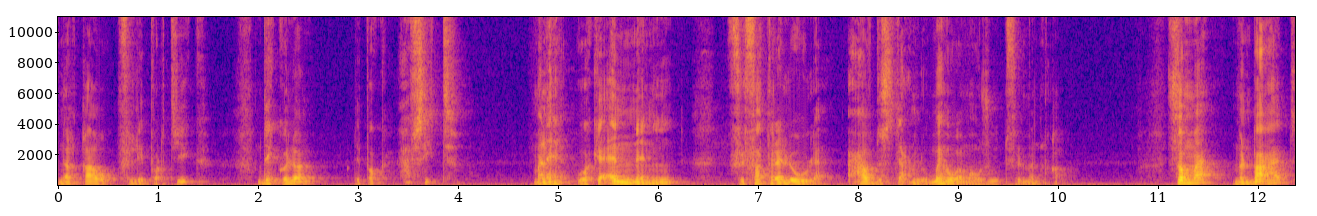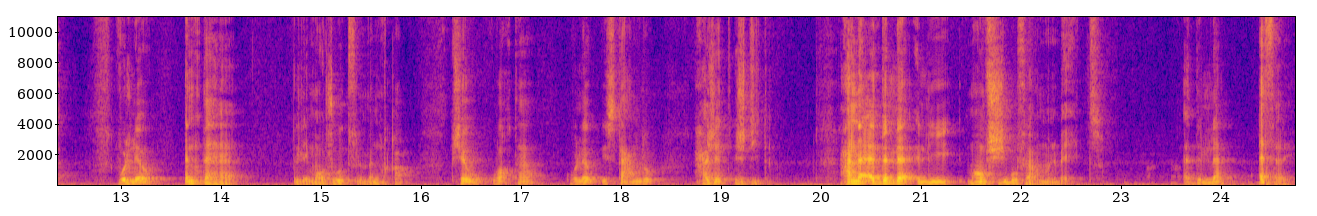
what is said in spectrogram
نلقاو في les portiques des colonnes d'époque hafsite؟ معناها وكأنني في الفترة الأولى عاودوا استعملوا ما هو موجود في المنطقة ثم من بعد ولاو انتهى اللي موجود في المنطقة مشاو وقتها ولو يستعملوا حاجات جديدة. عندنا أدلة اللي ما همش يجيبوا فيهم من بعيد. أدلة أثرية.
